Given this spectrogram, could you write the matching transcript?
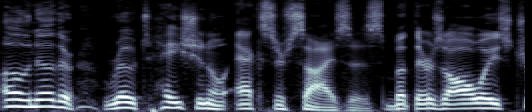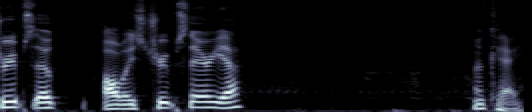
Oh no, they're rotational exercises, but there's always troops. Oh, always troops there. Yeah. Okay,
